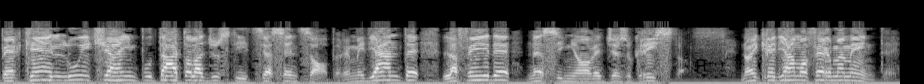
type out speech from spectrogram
perché Lui ci ha imputato la giustizia senza opere, mediante la fede nel Signore Gesù Cristo. Noi crediamo fermamente,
